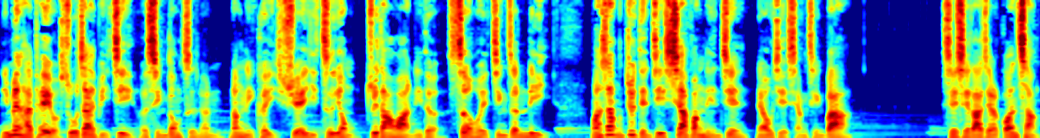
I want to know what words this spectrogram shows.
里面还配有书斋笔记和行动指南，让你可以学以致用，最大化你的社会竞争力。马上就点击下方链接了解详情吧。谢谢大家的观赏。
